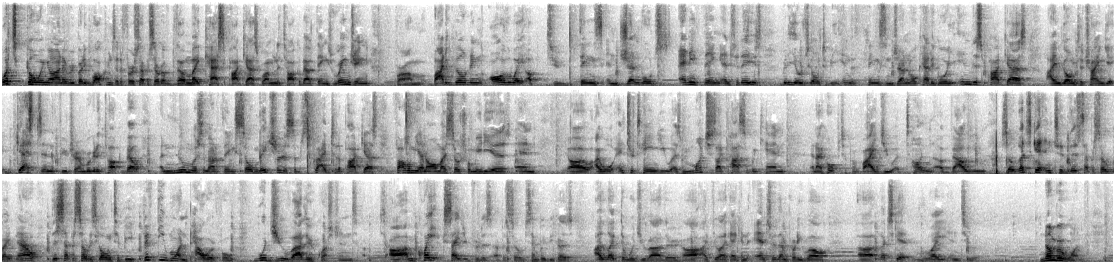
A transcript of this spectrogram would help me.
What's going on, everybody? Welcome to the first episode of the Mike Cast podcast, where I'm going to talk about things ranging from bodybuilding all the way up to things in general, just anything. And today's video is going to be in the things in general category. In this podcast, I'm going to try and get guests in the future, and we're going to talk about a numerous amount of things. So make sure to subscribe to the podcast, follow me on all my social medias, and uh, I will entertain you as much as I possibly can and I hope to provide you a ton of value. So let's get into this episode right now. This episode is going to be 51 powerful would you rather questions. Uh, I'm quite excited for this episode simply because I like the would you rather. Uh, I feel like I can answer them pretty well. Uh, let's get right into it. Number one,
